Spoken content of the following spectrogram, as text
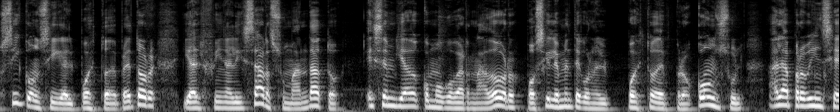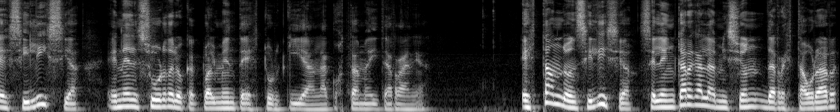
sí consigue el puesto de pretor y al finalizar su mandato es enviado como gobernador, posiblemente con el puesto de procónsul, a la provincia de Cilicia, en el sur de lo que actualmente es Turquía, en la costa mediterránea. Estando en Cilicia, se le encarga la misión de restaurar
